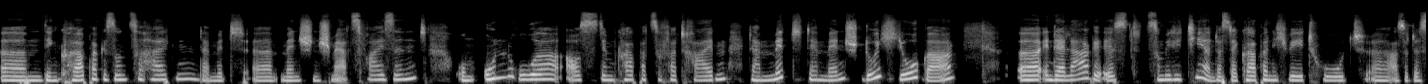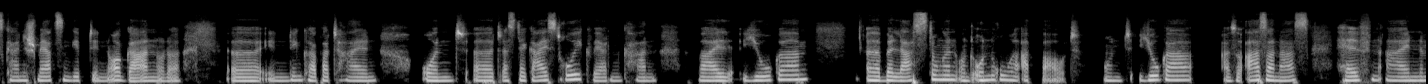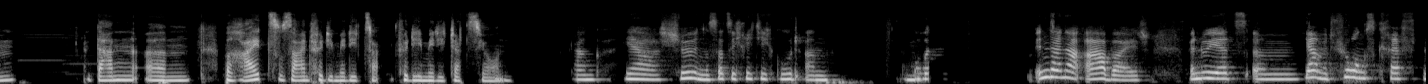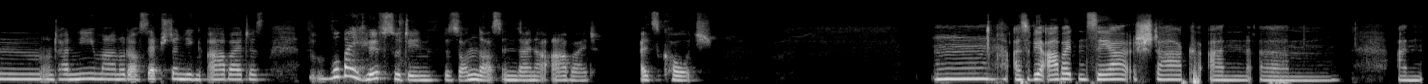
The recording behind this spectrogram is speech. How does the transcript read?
ähm, den Körper gesund zu halten, damit äh, Menschen schmerzfrei sind, um Unruhe aus dem Körper zu vertreiben, damit der Mensch durch Yoga äh, in der Lage ist zu meditieren, dass der Körper nicht wehtut, äh, also dass es keine Schmerzen gibt in Organen oder äh, in den Körperteilen und dass der Geist ruhig werden kann, weil Yoga Belastungen und Unruhe abbaut. Und Yoga, also Asanas, helfen einem dann ähm, bereit zu sein für die, Medita für die Meditation. Danke. Ja, schön. Das hört sich richtig gut an. Mhm. Und in deiner Arbeit, wenn du jetzt ähm, ja mit Führungskräften, Unternehmern oder auch Selbstständigen arbeitest, wobei hilfst du denen besonders in deiner Arbeit als Coach? Mm, also wir arbeiten sehr stark an, ähm, an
